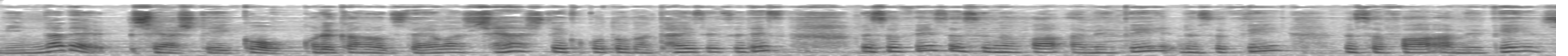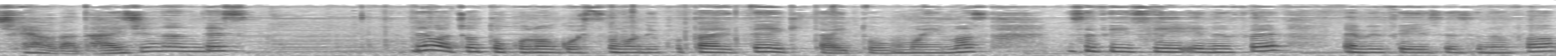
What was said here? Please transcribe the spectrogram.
みんなでシェアしていこう。これからの時代はシェアしていくことが大切です。シェアが大事なんです。ではちょっとこのご質問に答えていきたいと思います。SPC、NF、MFS、NF、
